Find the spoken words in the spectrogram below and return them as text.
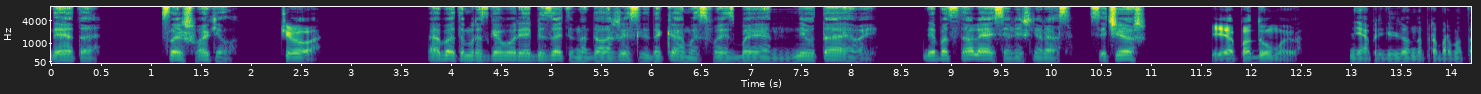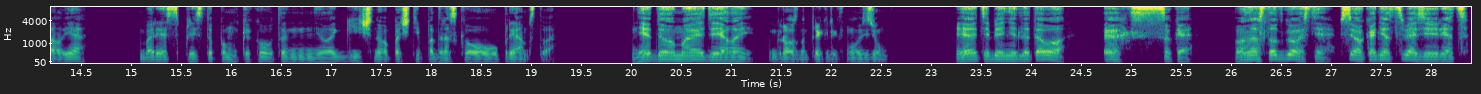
«Это... Слышь, факел?» «Чего?» «Об этом разговоре обязательно доложи следакам из ФСБН. Не утаивай. Не подставляйся лишний раз. Сечешь?» «Я подумаю», — неопределенно пробормотал я, борясь с приступом какого-то нелогичного, почти подросткового упрямства. «Не думай, делай!» — грозно прикрикнул Изюм. «Я тебе не для того... Эх, сука! У нас тут гости. Все, конец связи, юрец.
